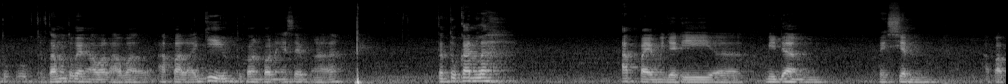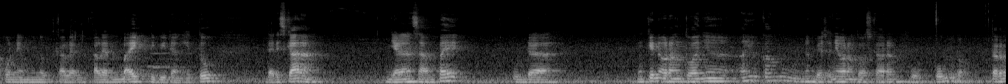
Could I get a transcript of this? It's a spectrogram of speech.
untuk terutama untuk yang awal-awal apalagi untuk kawan-kawan SMA tentukanlah apa yang menjadi eh, bidang passion apa pun yang menurut kalian kalian baik di bidang itu dari sekarang jangan sampai udah mungkin orang tuanya ayo kamu nah biasanya orang tua sekarang hukum dokter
